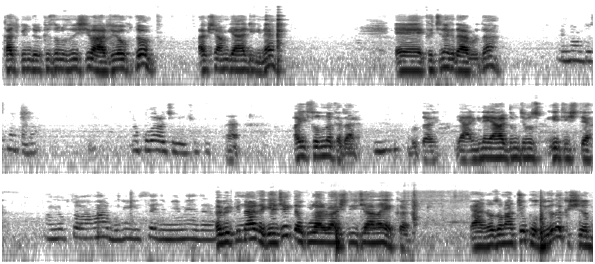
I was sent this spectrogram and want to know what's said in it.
Kaç gündür kızımızın işi vardı yoktu. Akşam geldi yine. Ee, kaçına kadar burada? En ortasına kadar. Okullar açılıyor çünkü. Ay sonuna kadar Hı hı. burada. Yani yine yardımcımız yetişti. Ay yoksa ben var bugün gitseydim yemin ederim. Öbür günler de gelecek de okullar başlayacağına yakın. Yani o zaman çok oluyor da kışın.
